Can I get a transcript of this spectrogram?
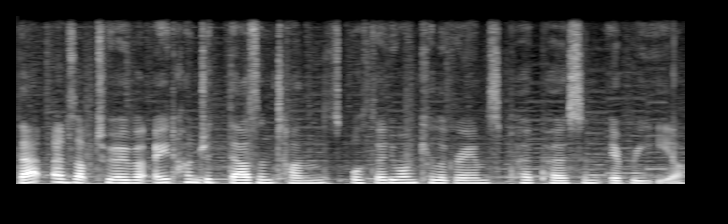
That adds up to over 800,000 tonnes or 31 kilograms per person every year.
